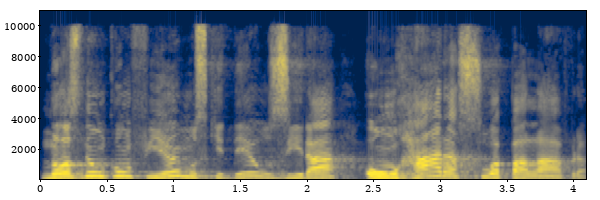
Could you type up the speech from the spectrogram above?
Nós não confiamos que Deus irá honrar a Sua palavra.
